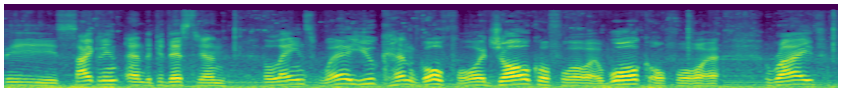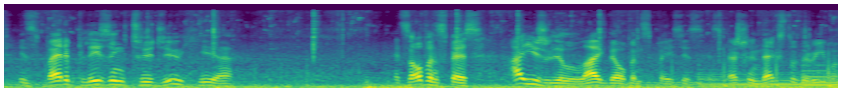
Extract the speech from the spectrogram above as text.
the cycling and the pedestrian lanes where you can go for a jog or for a walk or for a ride is very pleasing to do here. It's open space. I usually like the open spaces, especially next to the river.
